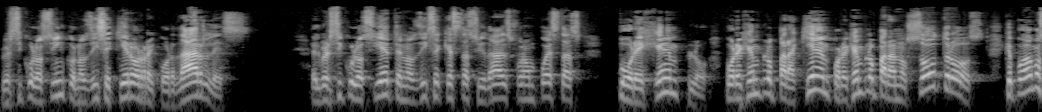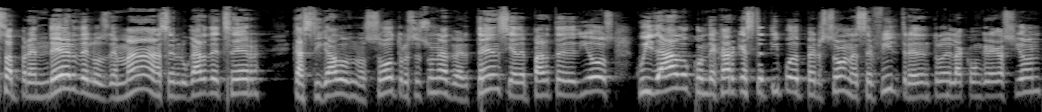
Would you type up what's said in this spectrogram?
versículo 5 nos dice, quiero recordarles el versículo 7 nos dice que estas ciudades fueron puestas por ejemplo. ¿Por ejemplo para quién? Por ejemplo para nosotros. Que podamos aprender de los demás en lugar de ser castigados nosotros. Es una advertencia de parte de Dios. Cuidado con dejar que este tipo de personas se filtre dentro de la congregación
